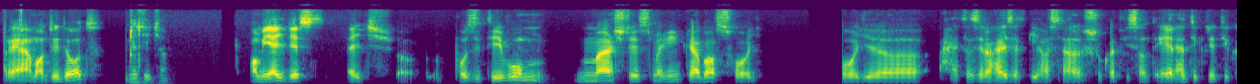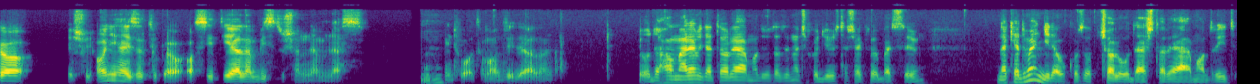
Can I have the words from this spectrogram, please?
Real Madridot. Ez így van. Ami egyrészt egy pozitívum, másrészt meg inkább az, hogy, hogy hát azért a helyzet kihasználásukat viszont érheti kritika, és hogy annyi helyzetük a City ellen biztosan nem lesz, uh-huh. mint volt a Madrid ellen. Jó, de ha már említette a Real Madrid, azért ne csak a győztesekről beszélünk. Neked mennyire okozott csalódást a Real Madrid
